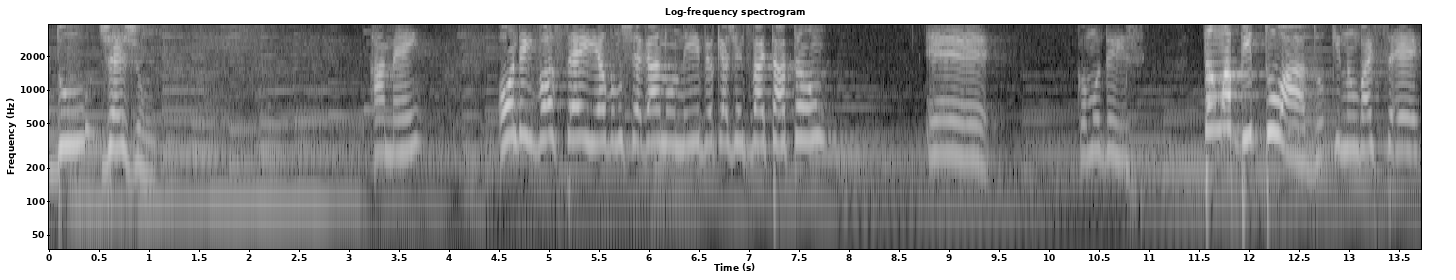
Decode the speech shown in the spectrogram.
do jejum. Amém? Onde você e eu vamos chegar num nível que a gente vai estar tão, é, como diz, tão habituado que não vai ser,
